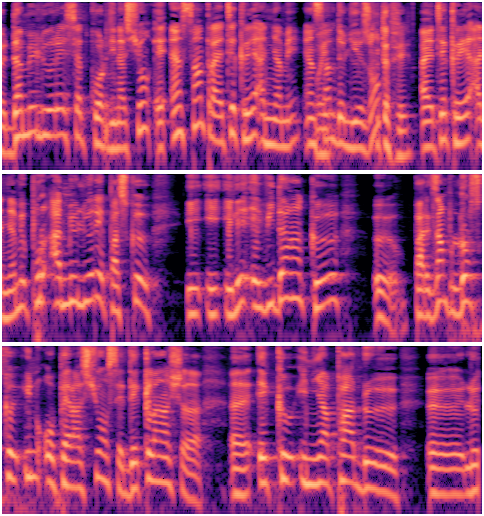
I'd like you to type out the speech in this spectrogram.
euh, d'améliorer cette coordination et un centre a été créé à Niamey, un centre de liaison tout à fait. a été créé à Niamey pour améliorer parce que il, il est évident que euh, par exemple, lorsque une opération se déclenche euh, et qu'il n'y a pas de, euh,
